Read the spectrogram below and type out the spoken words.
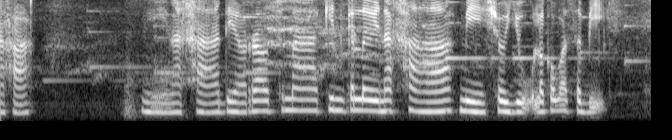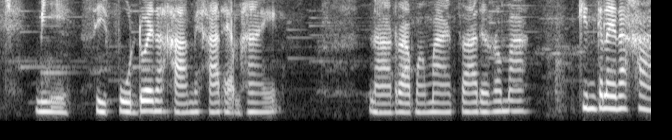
นะคะ นี่นะคะ เดี๋ยวเราจะมากินกันเลยนะคะ มีโชยุแล้วก็วาซาบิ มีซีฟู้ดด้วยนะคะแม่ค้าแถมให้น่ารักมากๆจ้าเดี๋ยวเรามากินกันเลยนะคะ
